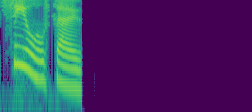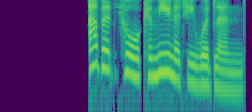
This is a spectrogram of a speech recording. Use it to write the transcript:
See also Abbotshaugh Community Woodland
